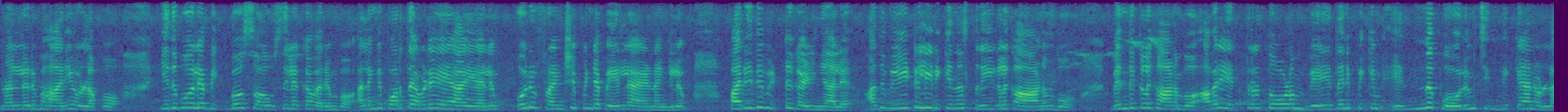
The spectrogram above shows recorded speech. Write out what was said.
നല്ലൊരു ഭാര്യ ഉള്ളപ്പോൾ ഇതുപോലെ ബിഗ് ബോസ് ഹൗസിലൊക്കെ വരുമ്പോൾ അല്ലെങ്കിൽ പുറത്ത് എവിടെയായാലും ഒരു ഫ്രണ്ട്ഷിപ്പിന്റെ പേരിലാണെങ്കിലും പരിധി വിട്ട് കഴിഞ്ഞാൽ അത് വീട്ടിലിരിക്കുന്ന സ്ത്രീകൾ കാണുമ്പോൾ ബന്ധുക്കൾ കാണുമ്പോൾ അവരെ എത്രത്തോളം വേദനിപ്പിക്കും എന്ന് പോലും ചിന്തിക്കാനുള്ള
